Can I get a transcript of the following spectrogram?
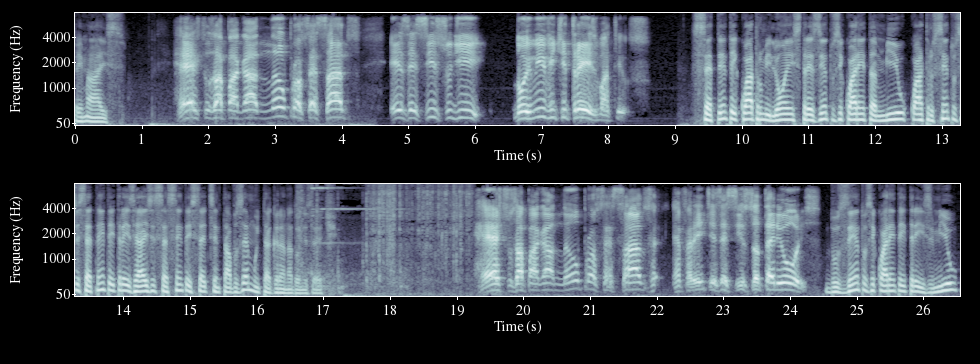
Tem mais. Restos a pagar não processados, exercício de 2023, Matheus. 74 milhões 340 mil 473 reais e 67 centavos. É muita grana, Donizete. Restos a pagar não processados referente a exercícios anteriores. 243 mil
